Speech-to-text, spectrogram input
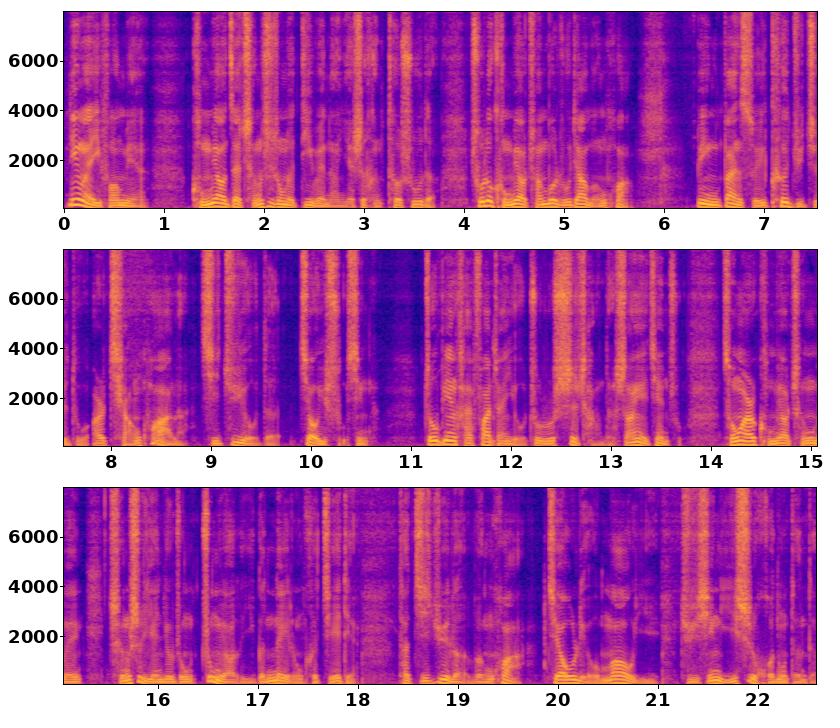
另外一方面，孔庙在城市中的地位呢，也是很特殊的。除了孔庙传播儒家文化，并伴随科举制度而强化了其具有的教育属性。周边还发展有诸如市场的商业建筑，从而孔庙成为城市研究中重要的一个内容和节点。它集聚了文化交流、贸易、举行仪式活动等等，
